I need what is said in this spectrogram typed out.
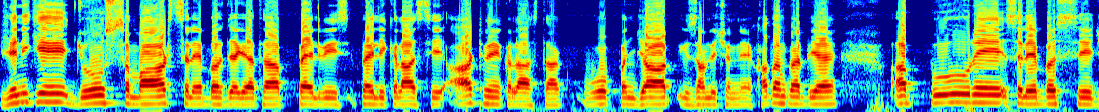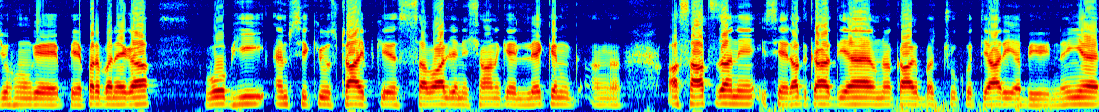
یعنی کہ جو سمارٹ سلیبس دیا گیا تھا پہلوی پہلی کلاس سے آٹھویں کلاس تک، وہ پنجاب ایگزامینیشن نے ختم کر دیا ہے۔ اب پورے سلیبس سے جو ہوں گے پیپر بنے گا۔ وہ بھی ایم سی کیوز ٹائپ کے سوال یا نشان کے، لیکن اساتذہ نے اسے رد کر دیا ہے۔ انہوں نے کہا کہ بچوں کو تیاری ابھی نہیں ہے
